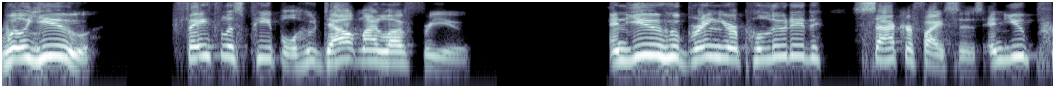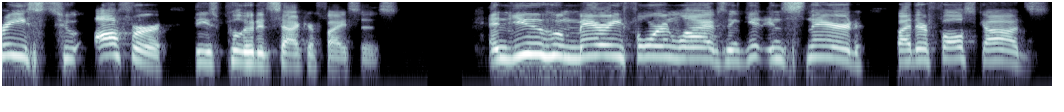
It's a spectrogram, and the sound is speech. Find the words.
Will you, faithless people who doubt my love for you, and you who bring your polluted sacrifices, and you priests who offer these polluted sacrifices, and you who marry foreign wives and get ensnared by their false gods,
